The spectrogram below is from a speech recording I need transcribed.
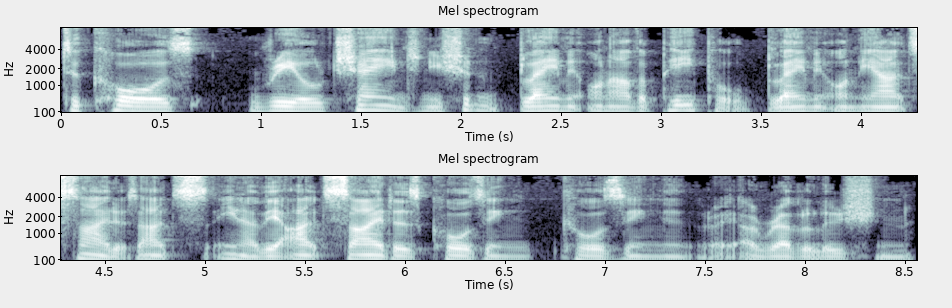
to cause real change, and you shouldn't blame it on other people. Blame it on the outside. It's outs, you know, the outsiders causing causing a revolution,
